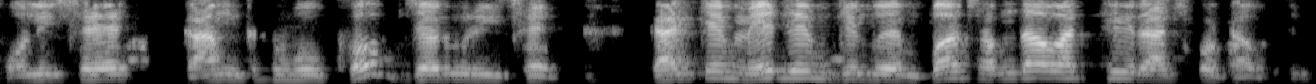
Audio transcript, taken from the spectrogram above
પોલીસે કામ કરવું ખૂબ જરૂરી છે. કારણ કે મેં જેમ કીધું એમ, બસ અમદાવાદથી રાજકોટ આવતી.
